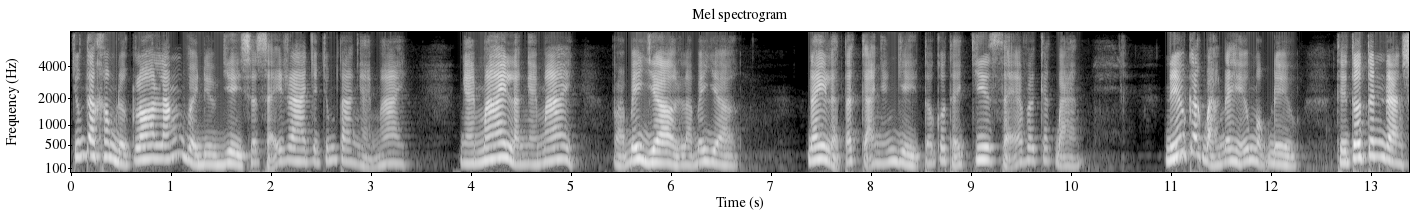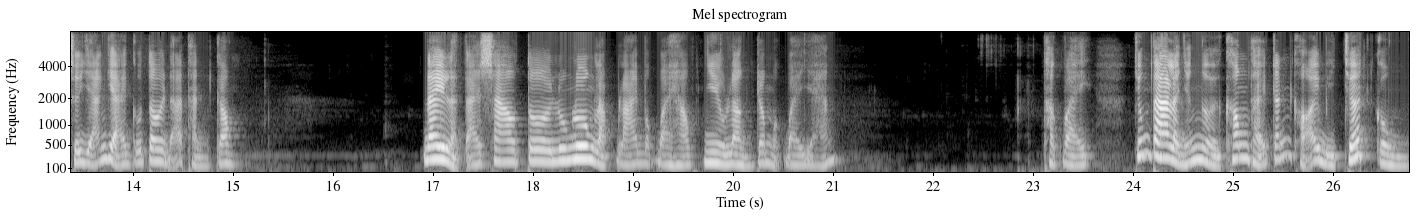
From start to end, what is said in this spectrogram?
chúng ta không được lo lắng về điều gì sẽ xảy ra cho chúng ta ngày mai. Ngày mai là ngày mai và bây giờ là bây giờ. Đây là tất cả những gì tôi có thể chia sẻ với các bạn. Nếu các bạn đã hiểu một điều thì tôi tin rằng sự giảng dạy của tôi đã thành công. Đây là tại sao tôi luôn luôn lặp lại một bài học nhiều lần trong một bài giảng. Thật vậy, chúng ta là những người không thể tránh khỏi bị chết cùng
